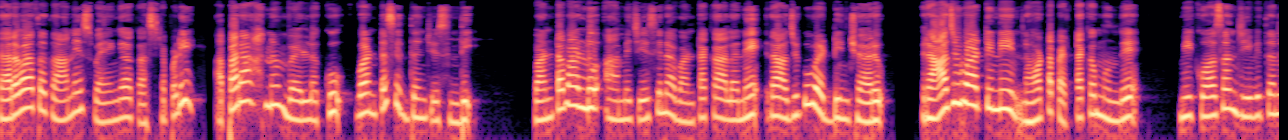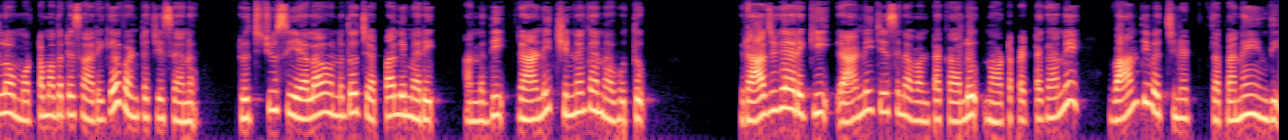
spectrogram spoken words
తర్వాత తానే స్వయంగా కష్టపడి అపరాహ్నం వేళ్ళకు వంట సిద్ధం చేసింది. వంటవాళ్ళు ఆమె చేసిన వంటకాలనే రాజుకు వడ్డించారు. రాజు వాటిని నోట పెట్టకముందే మీకోసం జీవితంలో మొట్టమొదటిసారిగా వంట చేశాను. రుచి చూసి ఎలా ఉన్నదో చెప్పాలి మరి అన్నది రాణి చిన్నగా నవ్వుతూ. రాజుగారికి రాణి చేసిన వంటకాలు నోట పెట్టగానే వాంతి వచ్చినట్టు పనైంది.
